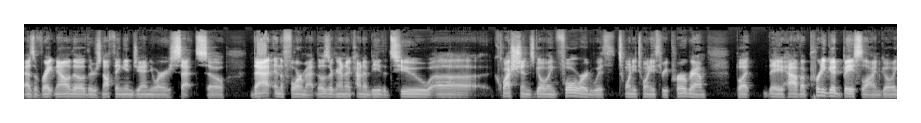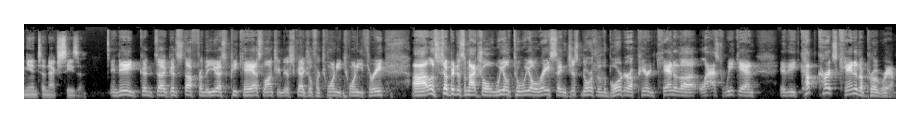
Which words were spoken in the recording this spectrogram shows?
As of right now though there's nothing in january set. So that and the format those are going to kind of be the two uh questions going forward with 2023 program. But they have a pretty good baseline going into next season Indeed, good uh, good stuff for the USPKS launching their schedule for 2023. Uh, let's jump into some actual wheel to wheel racing just north of the border up here in Canada last weekend. The Cup Karts Canada program,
